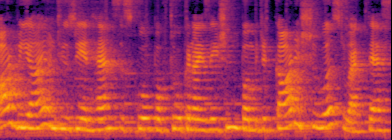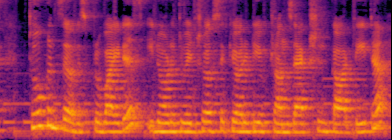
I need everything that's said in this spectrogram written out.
RBI on Tuesday enhanced the scope of tokenization, permitted card issuers to act as token service providers in order to ensure security of transaction card data.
